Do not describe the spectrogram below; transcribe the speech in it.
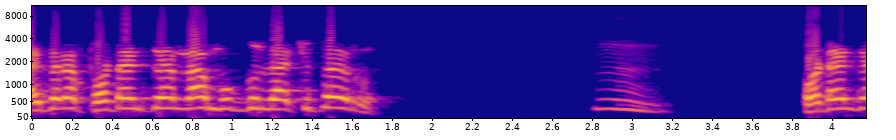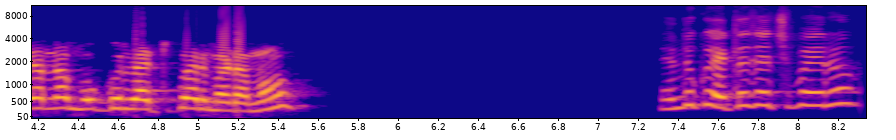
హైదరాబాద్ పొటెన్షియల్ లా ముగ్గురు చచ్చిపోయారు. పొటెన్షియల్ లా ముగ్గురు చచ్చిపోయారు మేడము. ఎందుకు? ఎట్లా చచ్చిపోయారు?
